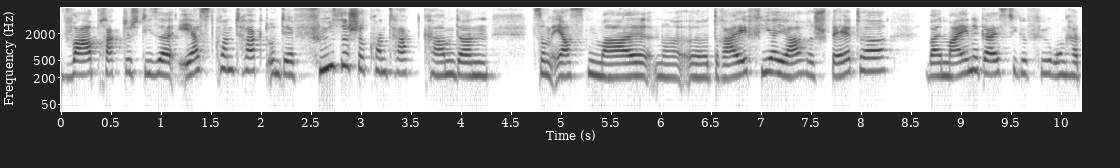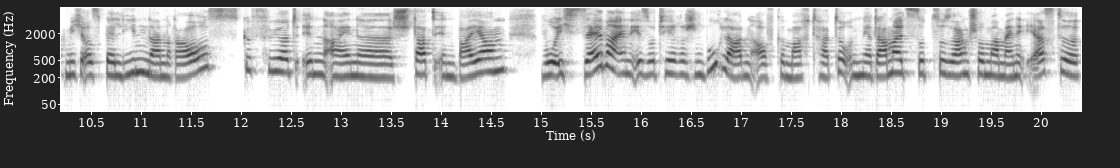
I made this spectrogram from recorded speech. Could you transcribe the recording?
war praktisch dieser Erstkontakt und der physische Kontakt kam dann zum ersten Mal ne, äh, drei, vier Jahre später, weil meine geistige Führung hat mich aus Berlin dann rausgeführt in eine Stadt in Bayern, wo ich selber einen esoterischen Buchladen aufgemacht hatte und mir damals sozusagen schon mal meine erste,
